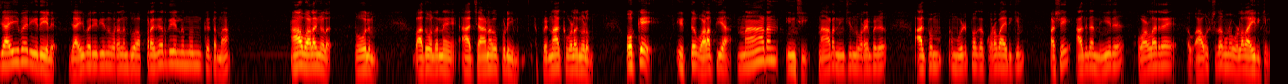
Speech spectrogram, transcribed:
ജൈവ രീതിയിൽ ജൈവ രീതി എന്ന് പറയുന്നത് എന്തുവാ? പ്രകൃതിയിൽ നിന്നും കിട്ടുന്ന ആ വളങ്ങൾ തോലും അതുപോലെ തന്നെ ആ ചാണകപ്പൊടിയും പിണ്ണാക്ക് വളങ്ങളും ഒക്കെ ഇട്ട് വളർത്തിയ നാടൻ ഇഞ്ചി. നാടൻ ഇഞ്ചി എന്ന് പറയുമ്പോൾ അല്പം മുഴുപ്പൊക്കെ കുറവായിരിക്കും. പക്ഷേ അതിന്റെ നീര് വളരെ ഔഷധ ഗുണമുള്ളതായിരിക്കും.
